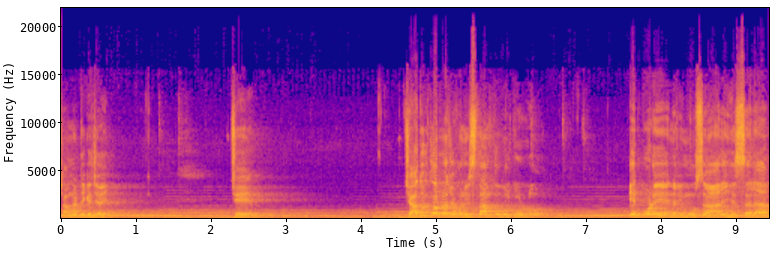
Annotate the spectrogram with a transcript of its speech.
সামনের দিকে যাই। যে জাদুকররা যখন ইসলাম কবুল করল এরপরে নবী মুসা আলী ইসাল্লাম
